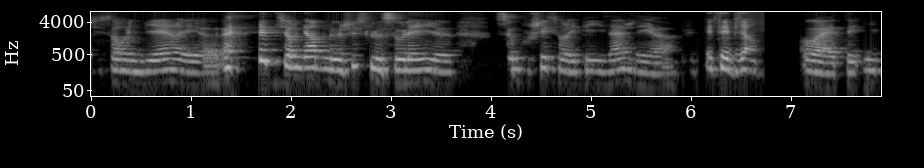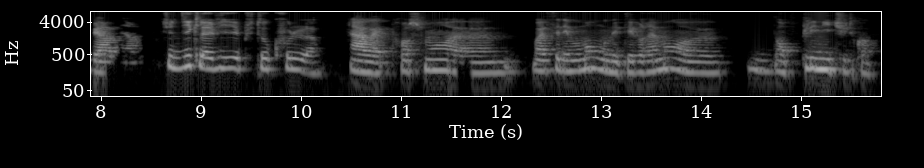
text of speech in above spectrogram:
tu sors une bière et, tu regardes juste le soleil se coucher sur les paysages et. Euh, et t'es bien. Ouais, t'es hyper bien. Tu te dis que la vie est plutôt cool là. Ah ouais, franchement, euh, ouais, c'est des moments où on était vraiment euh, en plénitude, quoi.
